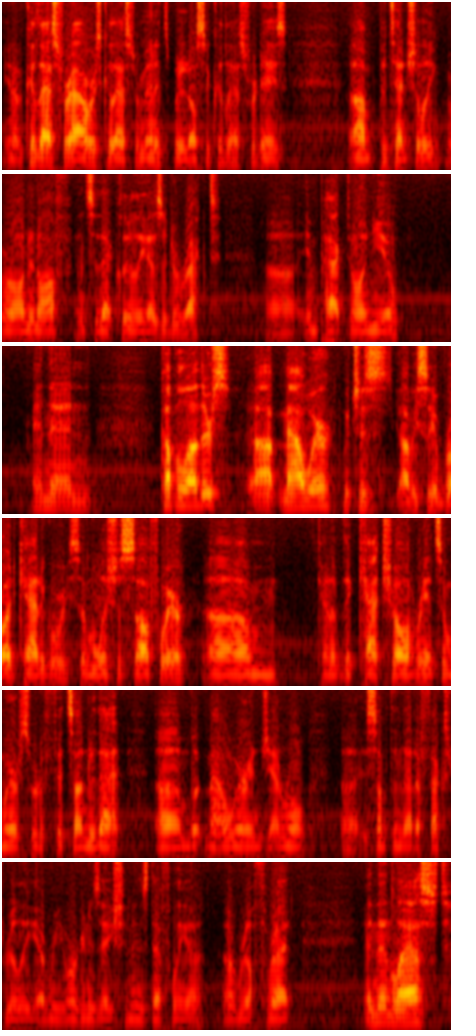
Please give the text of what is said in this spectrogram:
you know it could last for hours, could last for minutes, but it also could last for days, um, potentially, or on and off. And so that clearly has a direct uh, impact on you. And then a couple others, uh, malware, which is obviously a broad category, so malicious software. Um, kind of the catch-all ransomware sort of fits under that, um, but malware in general. Uh, is something that affects really every organization and is definitely a, a real threat. And then last,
